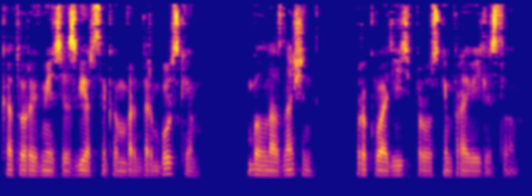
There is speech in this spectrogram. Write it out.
который вместе с герцогом Брандербургским был назначен руководить прусским правительством.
